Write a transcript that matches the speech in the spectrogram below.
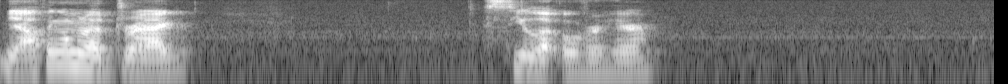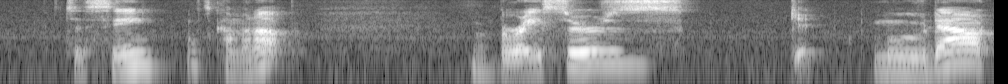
Yeah, I think I'm going to drag Seelah over here to see what's coming up. Bracers get moved out.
